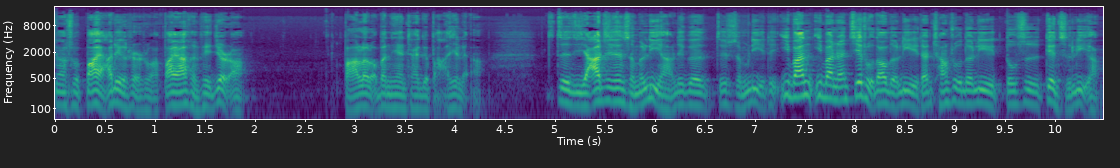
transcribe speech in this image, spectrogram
要说拔牙这个事儿是吧？拔牙很费劲儿啊，拔了老半天才给拔下来啊。这牙之间什么力啊？这个这是什么力？这一般一般咱接触到的力，咱常说的力都是电磁力啊，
